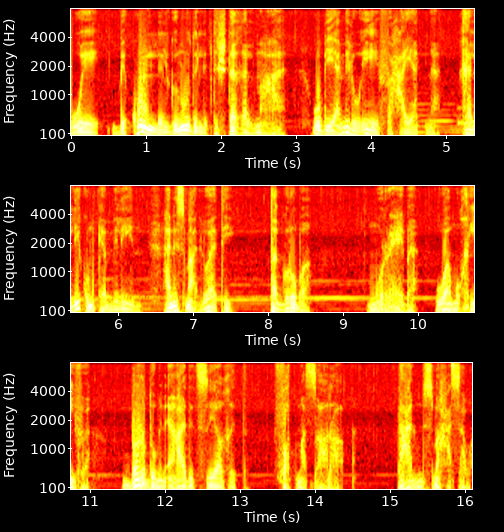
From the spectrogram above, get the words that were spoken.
وبكل الجنود اللي بتشتغل معاه. وبيعملوا إيه في حياتنا؟ خليكم مكملين. هنسمع دلوقتي تجربة مرعبة ومخيفة برضو من إعادة صياغة فاطمة الزهراء. تعالوا نسمعها سوا.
